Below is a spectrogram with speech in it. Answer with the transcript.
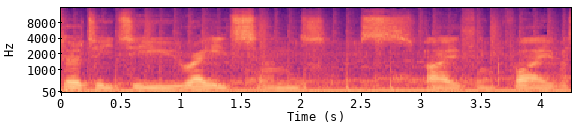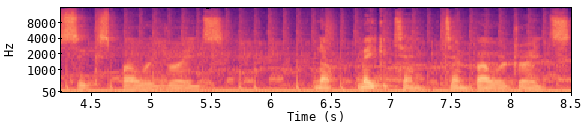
32 rails and I think 5 or 6 powered rails. No, make it 10, 10 powered rails.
